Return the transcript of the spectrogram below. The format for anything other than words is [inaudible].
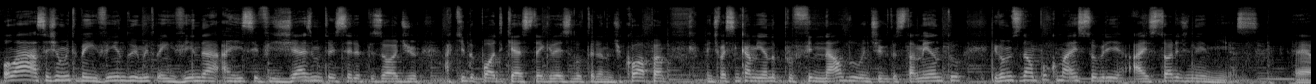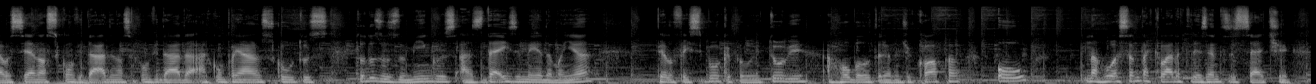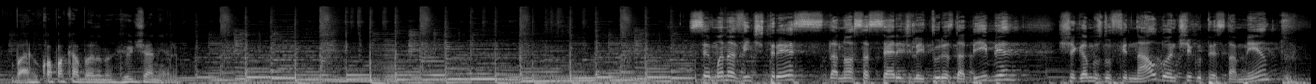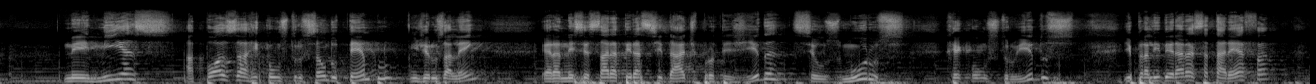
Olá, seja muito bem-vindo e muito bem-vinda a esse 23 episódio aqui do podcast da Igreja Luterana de Copa. A gente vai se encaminhando para o final do Antigo Testamento e vamos estudar um pouco mais sobre a história de Neemias. É, você é nosso convidado, nossa convidada a acompanhar os cultos todos os domingos às 10h30 da manhã pelo Facebook, pelo YouTube, arroba Luterano de Copa ou na rua Santa Clara 307, bairro Copacabana, no Rio de Janeiro. Semana 23 da nossa série de leituras da Bíblia. Chegamos no final do Antigo Testamento. Neemias, após a reconstrução do templo em Jerusalém, era necessária ter a cidade protegida, seus muros reconstruídos, e para liderar essa tarefa,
